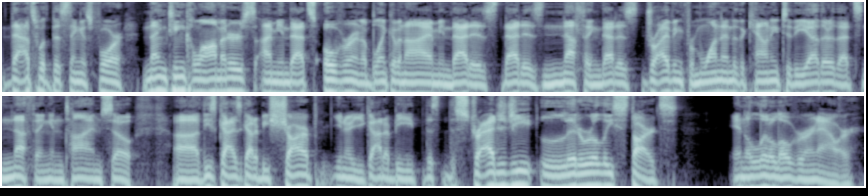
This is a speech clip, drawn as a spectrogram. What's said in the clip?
that's what this thing is for. 19 kilometers. I mean, that's over in a blink of an eye. I mean, that is that is nothing. That is driving from one end of the county to the other. That's nothing in time. So uh, these guys got to be sharp. You know, you got to be the the strategy literally starts in a little over an hour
